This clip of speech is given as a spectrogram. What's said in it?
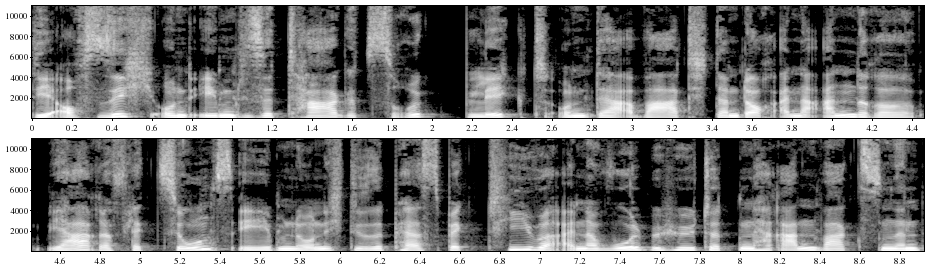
die auf sich und eben diese Tage zurückblickt. Und da erwarte ich dann doch eine andere, ja, Reflexionsebene und nicht diese Perspektive einer wohlbehüteten Heranwachsenden,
